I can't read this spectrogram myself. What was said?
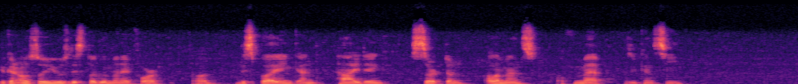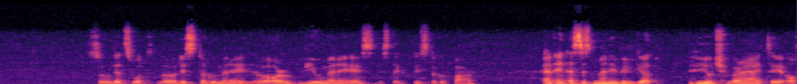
You can also use this toggle menu for uh, displaying and hiding certain elements of map, as you can see so that's what uh, this toggle menu uh, or view menu is this, this toggle part. And in assist menu we've got huge variety of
